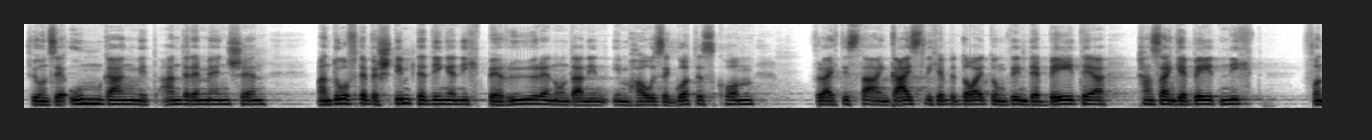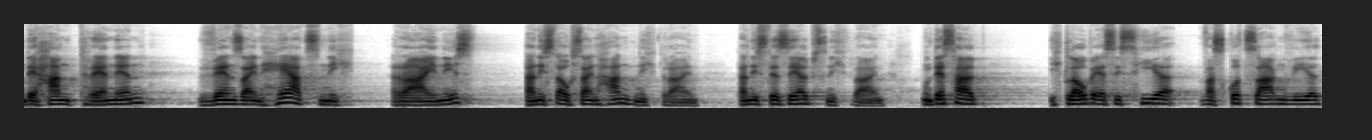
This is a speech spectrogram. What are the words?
für unser Umgang mit anderen Menschen. Man durfte bestimmte Dinge nicht berühren und dann in, im Hause Gottes kommen. Vielleicht ist da eine geistliche Bedeutung drin. Der Beter kann sein Gebet nicht von der Hand trennen. Wenn sein Herz nicht rein ist, dann ist auch seine Hand nicht rein. Dann ist er selbst nicht rein. Und deshalb, ich glaube, es ist hier, was Gott sagen will,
